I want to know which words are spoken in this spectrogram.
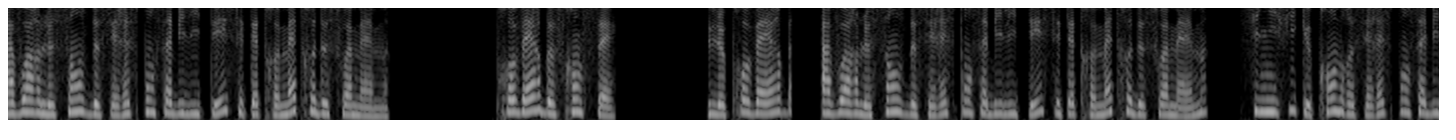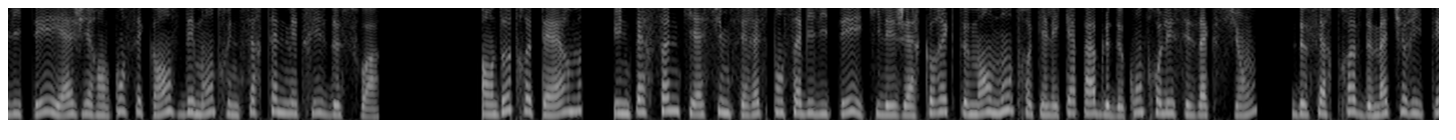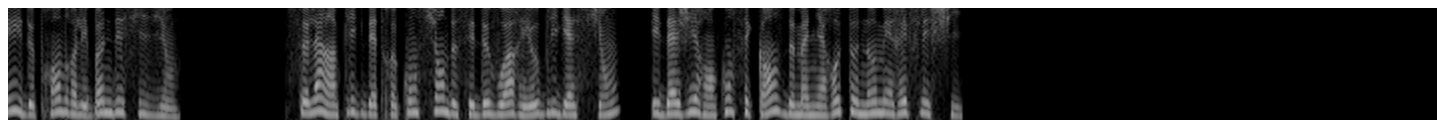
Avoir le sens de ses responsabilités, c'est être maître de soi-même. Proverbe français. Le proverbe avoir le sens de ses responsabilités, c'est être maître de soi-même, signifie que prendre ses responsabilités et agir en conséquence démontre une certaine maîtrise de soi. En d'autres termes, une personne qui assume ses responsabilités et qui les gère correctement montre qu'elle est capable de contrôler ses actions, de faire preuve de maturité et de prendre les bonnes décisions. Cela implique d'être conscient de ses devoirs et obligations, et d'agir en conséquence de manière autonome et réfléchie.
